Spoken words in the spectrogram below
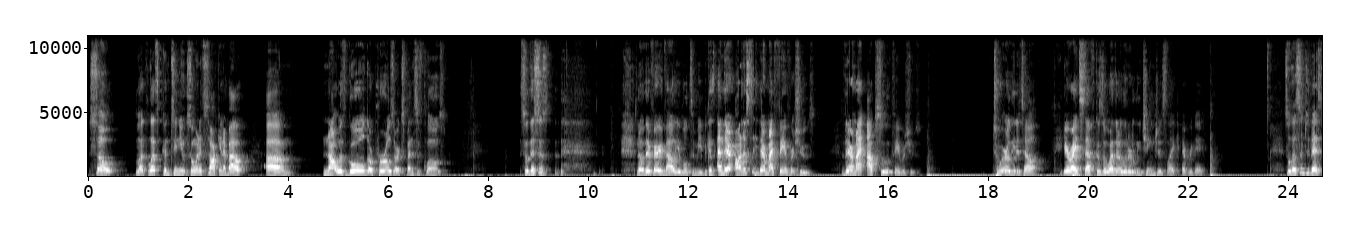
So let let's continue. So when it's talking about um, not with gold or pearls or expensive clothes. So this is no, they're very valuable to me because and they're honestly they're my favorite shoes. They're my absolute favorite shoes. Too early to tell? You're right, Steph, because the weather literally changes like every day. So listen to this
